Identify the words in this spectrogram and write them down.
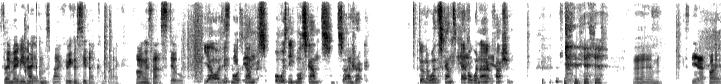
So maybe that Yeah. comes back. It'd be good to see that come back. As long as that's still. Yeah, I think more skants. Always need more skants in Star Trek. I don't know why the skants ever went out of fashion. Um, yeah. But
